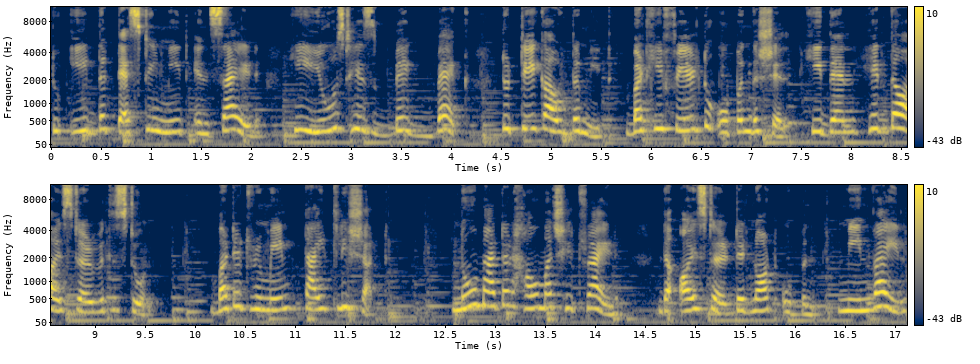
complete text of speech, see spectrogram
To eat the tasty meat inside, he used his big beak to take out the meat, but he failed to open the shell. He then hit the oyster with a stone, but it remained tightly shut. No matter how much he tried, the oyster did not open. Meanwhile,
